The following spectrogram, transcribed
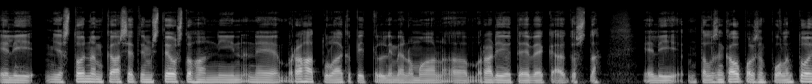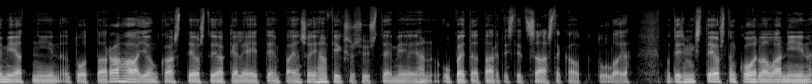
Eli jos toinen mikä asia, että esimerkiksi teostohan, niin ne rahat tulee aika pitkälle nimenomaan radio- ja TV-käytöstä. Eli tällaisen kaupallisen puolen toimijat niin tuottaa rahaa, jonka teosto jakelee eteenpäin. Se on ihan fiksu systeemi ja ihan upeita, että artistit saa sitä kautta tuloja. Mutta esimerkiksi teoston kohdalla niin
